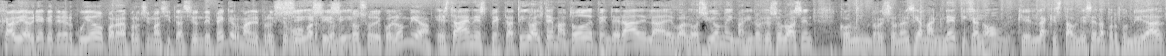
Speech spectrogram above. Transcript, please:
Javi, habría que tener cuidado para la próxima citación de Peckerman, el próximo Sí, partido sí, sí. amistoso de Colombia. Está en expectativa el tema, todo dependerá de la evaluación, me imagino que eso lo hacen con resonancia magnética, ¿no? Que es la que establece la profundidad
